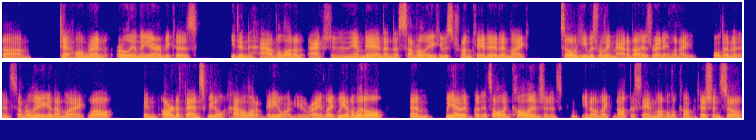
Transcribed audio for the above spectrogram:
um, Chet Holmgren early in the year because he didn't have a lot of action in the NBA. And then the summer league, he was truncated and like, so he was really mad about his rating when I told him in, in summer league. And I'm like, well, in our defense, we don't have a lot of video on you, right? Like we have a little and we have it, but it's all in college and it's, you know, like not the same level of competition. So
